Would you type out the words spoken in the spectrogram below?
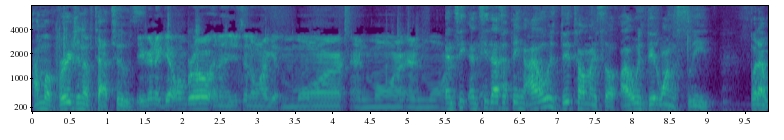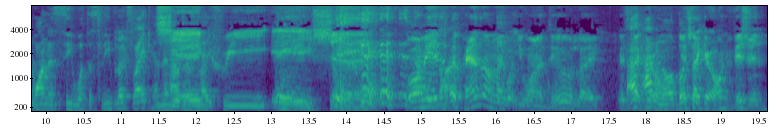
I'm a virgin of tattoos. You're gonna get one, bro, and then you're just gonna want to get more and more and more. And see, and see, that's the thing. I always did tell myself, I always did want a sleeve, but I want to see what the sleeve looks like, and then I'll just like, creation. well, I mean, it just depends on like what you want to do. Like, it's I- like I your don't own, know, bunch it's like your own vision.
